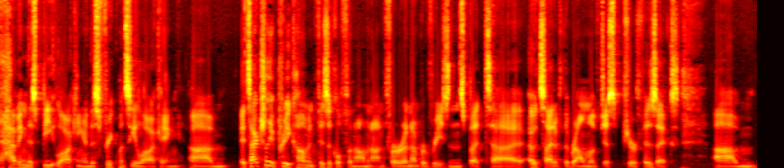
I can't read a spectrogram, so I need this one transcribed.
having this beat locking or this frequency locking, um, it's actually a pretty common physical phenomenon for a number of reasons. But uh, outside of the realm of just pure physics, um,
